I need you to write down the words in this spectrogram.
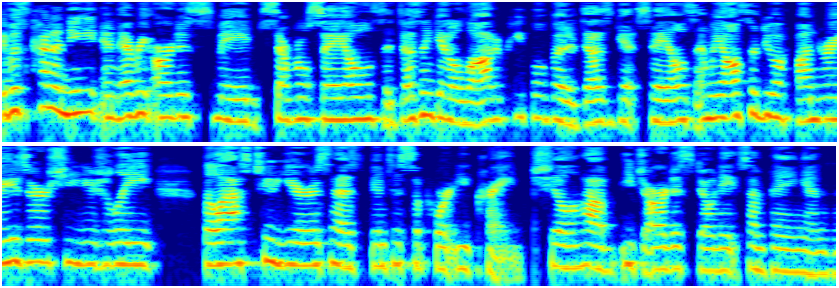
it was kind of neat and every artist made several sales. It doesn't get a lot of people, but it does get sales. And we also do a fundraiser. She usually the last two years has been to support Ukraine. She'll have each artist donate something and,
